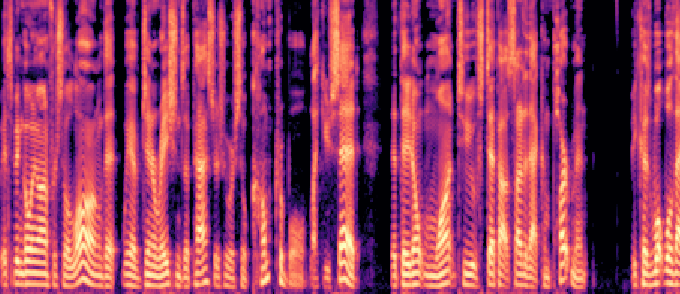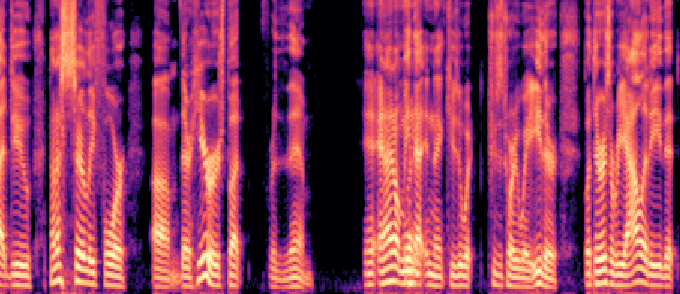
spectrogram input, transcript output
it's been going on for so long that we have generations of pastors who are so comfortable, like you said, that they don't want to step outside of that compartment because what will that do? Not necessarily for um, their hearers, but for them. And, and I don't mean Right. that in an accusatory way either, but there is a reality that,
